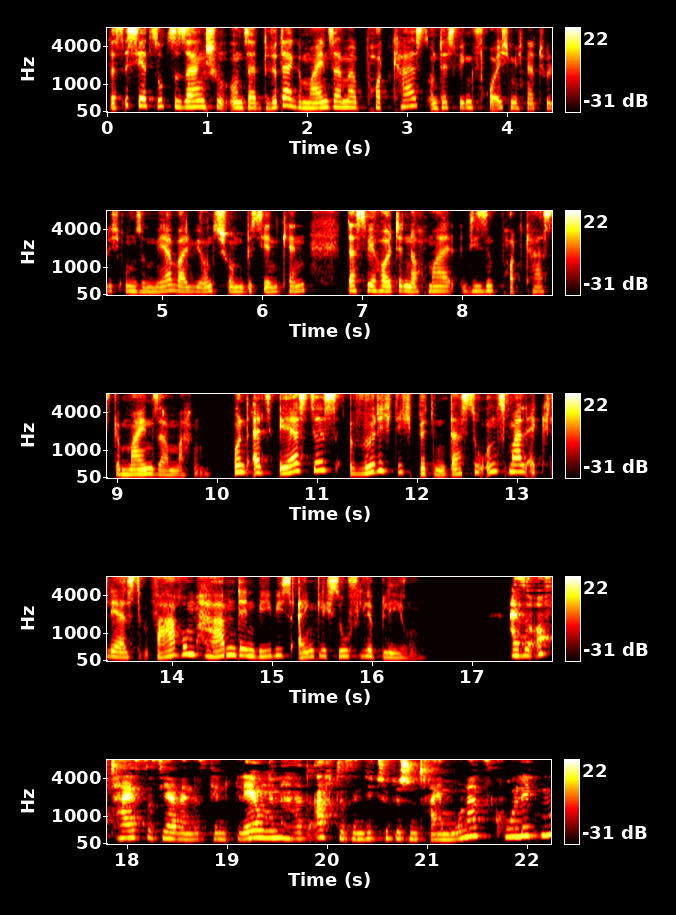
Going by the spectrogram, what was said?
Das ist jetzt sozusagen schon unser dritter gemeinsamer Podcast. Und deswegen freue ich mich natürlich umso mehr, weil wir uns schon ein bisschen kennen, dass wir heute nochmal mal diesen Podcast gemeinsam machen. Und als erstes würde ich dich bitten, dass du uns mal erklärst, warum haben denn Babys eigentlich so viele Blähungen? Also oft heißt es ja, wenn das Kind Blähungen hat, ach, das sind die typischen drei Monatskoliken.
